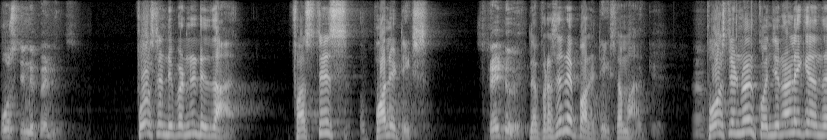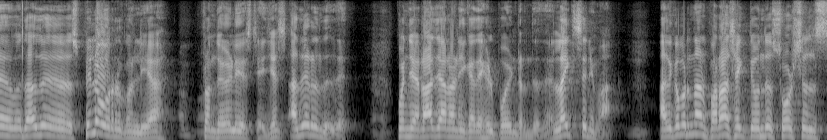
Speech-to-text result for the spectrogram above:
Post independence. போஸ்ட் இண்டிபெண்ட் இதுதான் first is politics Straight away. இந்த பிரசன்ட் பாலிடிக்ஸ் ஆமாம் போஸ்ட் இண்டிபெண்ட் கொஞ்ச நாளைக்கு அந்த அதாவது ஸ்பில் ஓவர் இருக்கும் இல்லையா? ஃப்ரம் த ஏர்லியர் ஸ்டேஜஸ் அது இருந்தது. கொஞ்சம் ராஜாராணி கதைகள் போயிட்டு இருந்தது. லைக் சினிமா அதுக்கப்புறம் தான் பராசக்தி வந்து socials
